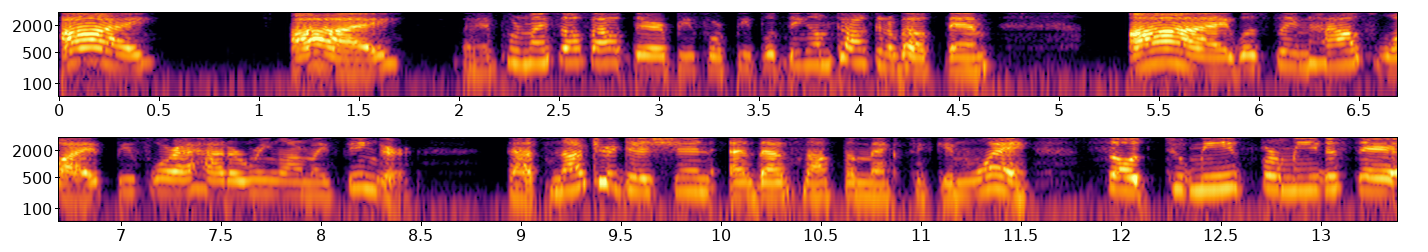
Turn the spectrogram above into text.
I, I, let me put myself out there before people think I'm talking about them. I was playing housewife before I had a ring on my finger. That's not tradition and that's not the Mexican way. So to me, for me to say,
